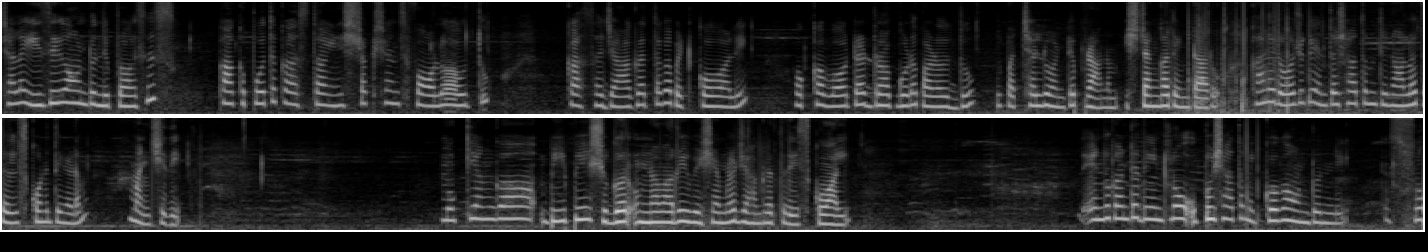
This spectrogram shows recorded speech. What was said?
చాలా ఈజీగా ఉంటుంది ప్రాసెస్. కాకపోతే కాస్త ఇన్స్ట్రక్షన్స్ ఫాలో అవుతూ కాస్త జాగ్రత్తగా పెట్టుకోవాలి. ఒక్క వాటర్ డ్రాప్ కూడా పడవద్దు పచ్చళ్ళు అంటే ప్రాణం ఇష్టంగా తింటారు. కానీ రోజుకి ఎంత శాతం తినాలో తెలుసుకొని తినడం మంచిది. ముఖ్యంగా బీపీ షుగర్ ఉన్నవారు ఈ విషయంలో జాగ్రత్త తీసుకోవాలి. ఎందుకంటే దీంట్లో ఉప్పు శాతం ఎక్కువగా ఉంటుంది. సో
